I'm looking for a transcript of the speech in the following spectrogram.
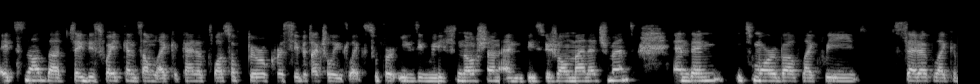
It's not that say this way it can sound like a kind of lots of bureaucracy but actually it's like super easy with notion and this visual management. And then it's more about like we set up like a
